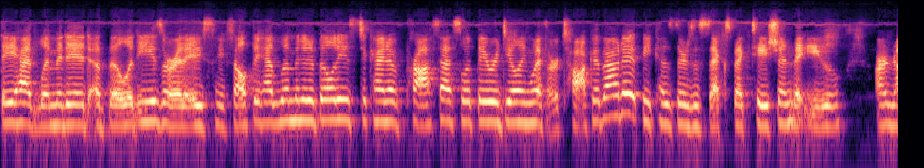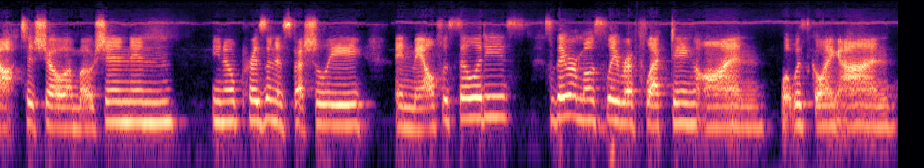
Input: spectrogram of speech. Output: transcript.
they had limited abilities or they, they felt they had limited abilities to kind of process what they were dealing with or talk about it because there's this expectation that you are not to show emotion in you know prison especially in male facilities. So they were mostly reflecting on what was going on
